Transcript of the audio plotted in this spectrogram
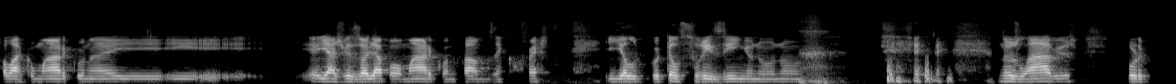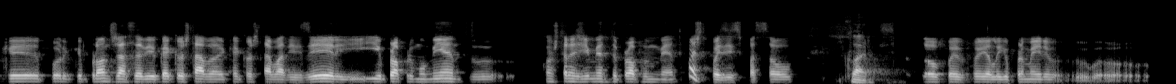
falar com o Marco né, e, e, às vezes olhar para o Marco quando estávamos em conversa e ele com aquele sorrisinho no, no nos lábios, porque, porque pronto, já sabia o que é que eu estava, o que é que eu estava a dizer e, e o próprio momento, o constrangimento do próprio momento, mas depois isso passou. Claro. passou, foi, foi ali o primeiro, o,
